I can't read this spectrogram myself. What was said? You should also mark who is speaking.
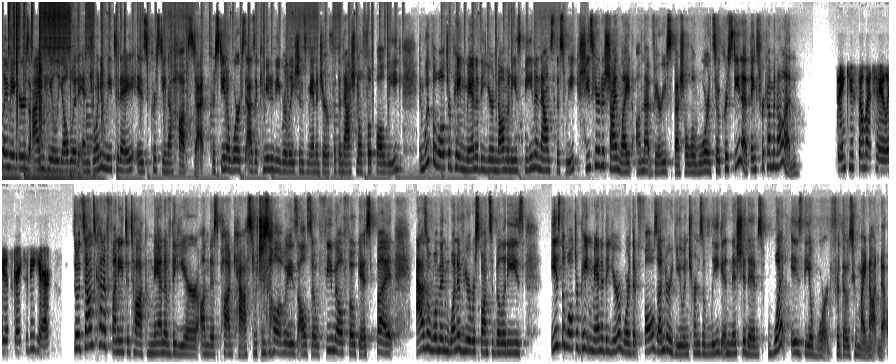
Speaker 1: Playmakers. I'm Haley Elwood, and joining me today is Christina Hofstadt. Christina works as a community relations manager for the National Football League. And with the Walter Payton Man of the Year nominees being announced this week, she's here to shine light on that very special award. So, Christina, thanks for coming on.
Speaker 2: Thank you so much, Haley. It's great to be here.
Speaker 1: So it sounds kind of funny to talk man of the year on this podcast, which is always also female focused. But as a woman, one of your responsibilities is the Walter Payton Man of the Year award that falls under you in terms of league initiatives. What is the award for those who might not know?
